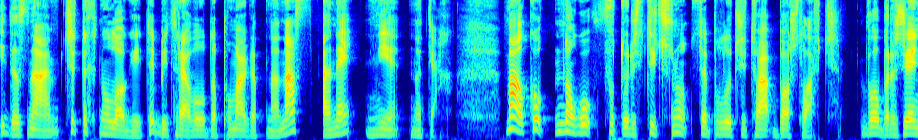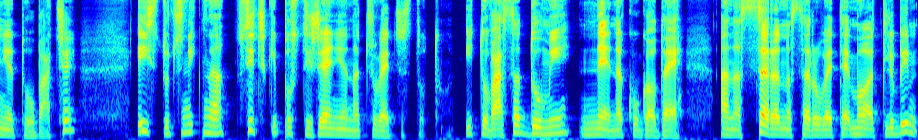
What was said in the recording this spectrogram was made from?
и да знаем, че технологиите би трябвало да помагат на нас, а не ние на тях. Малко, много футуристично се получи това Бошлавче. Въображението обаче е източник на всички постижения на човечеството. И това са думи не на кого да е, а на съра на съровете, моят любим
